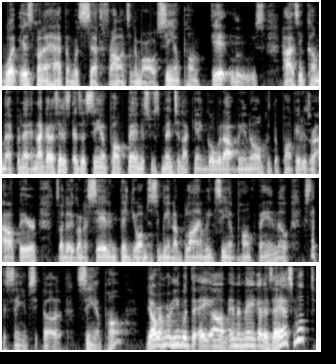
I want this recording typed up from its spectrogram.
What is going to happen with Seth Rollins tomorrow? CM Punk did lose. How does he come back from that? And I got to say this as a CM Punk fan, this was mentioned. I can't go without being on because the Punk haters are out there. So they're going to say it and think, yo, I'm just being a blindly CM Punk fan. No, it's not the same uh, CM Punk. Y'all remember he went to a um, MMA and got his ass whooped?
